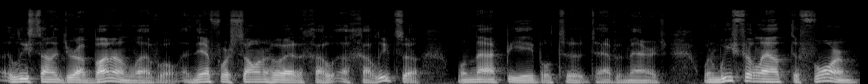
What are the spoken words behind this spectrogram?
at least on a drabanan level, and therefore someone who had a chalitza will not be able to, to have a marriage. When we fill out the form,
